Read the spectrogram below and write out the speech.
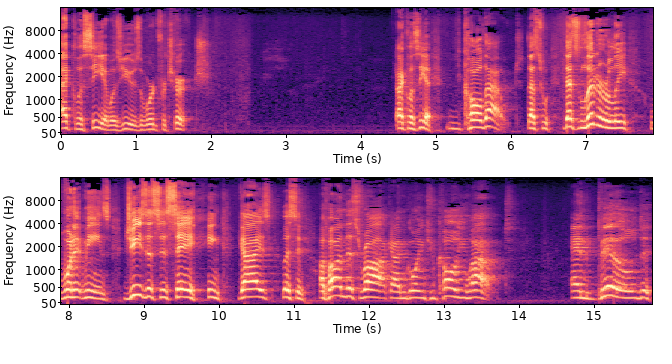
ecclesia was used, the word for church. Ecclesia, called out. That's, that's literally what it means. Jesus is saying, guys, listen, upon this rock I'm going to call you out and build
